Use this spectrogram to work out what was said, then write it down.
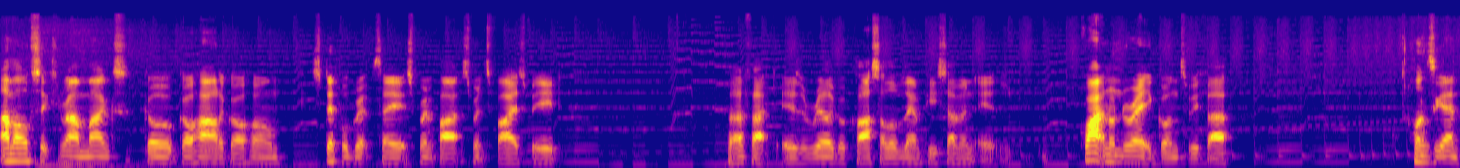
Ammo, 60 round mags, go go hard or go home. Stipple grip tape, sprint, fire, sprint to fire speed. Perfect, it is a really good class, I love the MP7, it's quite an underrated gun to be fair. Once again,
